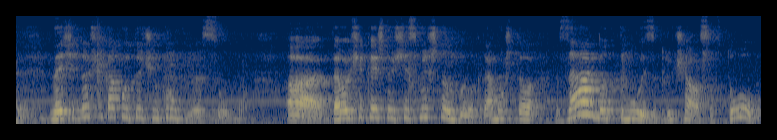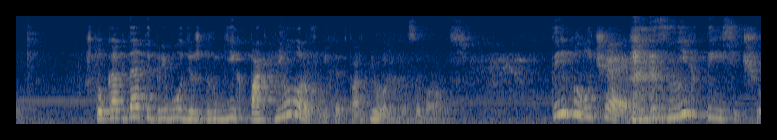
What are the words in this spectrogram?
Значит, в общем, какую-то очень крупную сумму. А, там вообще, конечно, очень смешно было, потому что заработок твой заключался в том, что когда ты приводишь других партнеров, у них это партнеры называлось, ты получаешь из них тысячу.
